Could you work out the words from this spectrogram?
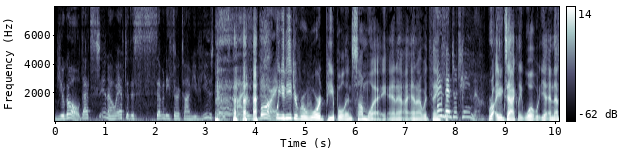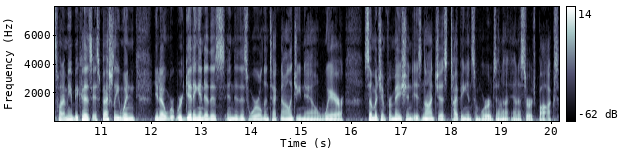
your goal." That's you know after the seventy third time you've used it, it's kind of boring. Well, you need to reward people in some way, and I, and I would think and that- entertain them. Right, exactly. Well, yeah, and that's what I mean because especially when you know we're, we're getting into this into this world and technology now where so much information is not just typing in some words in a in a search box.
